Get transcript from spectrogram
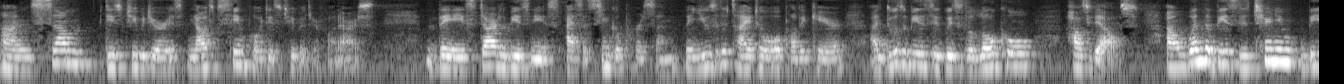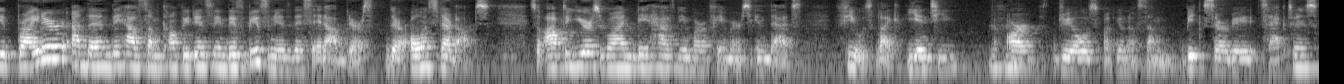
And some distributor is not simple distributor for us. They start the business as a single person. They use the title of Polycare and do the business with the local hospitals. And when the business is turning be brighter, and then they have some confidence in this business, they set up their their own startups. So after years run, they have been very famous in that field, like ENT or mm-hmm. drills, or you know some big survey sectors.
